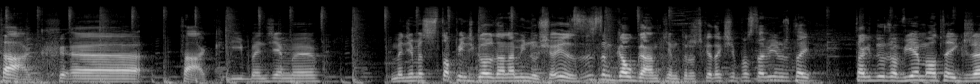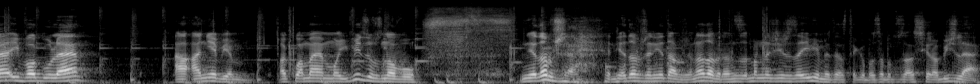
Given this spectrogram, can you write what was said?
Tak, e, tak i będziemy będziemy 105 golda na minusie. Jezu, jestem gałgankiem troszkę, tak się postawiłem, że tutaj tak dużo wiem o tej grze i w ogóle. A, a nie wiem, okłamałem moich widzów znowu. Niedobrze, niedobrze, niedobrze. No dobra, no, mam nadzieję, że zajmiemy teraz tego bo tu zaraz się robi źle.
